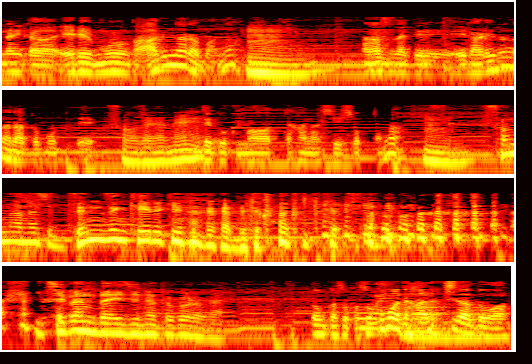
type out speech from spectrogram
何か得るものがあるならばな、うん。話すだけで得られるならと思って、そうだよね。全国回って話しとったな。うん。そんな話、全然経歴の中から出てこなかったからさ。一番大事なところが。そっかそっか、そこまで話だとは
